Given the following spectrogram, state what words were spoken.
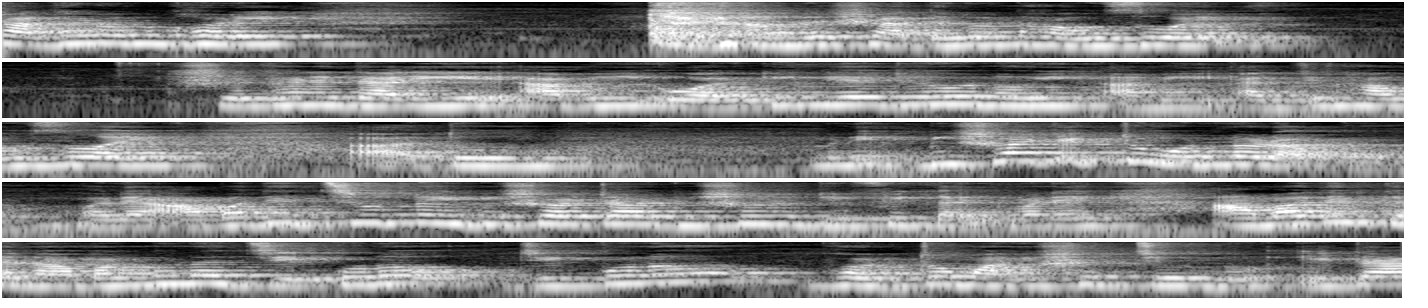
সাধারণ ঘরে, আমরা সাধারণ হাউসওয়াইফ সেখানে দাঁড়িয়ে আমি ওয়ার্কিং লেডিও নই, আমি একজন হাউস ওয়াইফ তো মানে বিষয়টা একটু অন্যরকম। মানে আমাদের জন্য এই বিষয়টা ভীষণ ডিফিকাল্ট মানে আমাদের কেন? আমার মনে হয় যে কোনো যে কোনো ভদ্র মানুষের জন্য এটা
